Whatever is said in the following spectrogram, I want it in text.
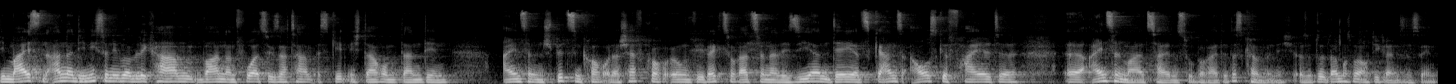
Die meisten anderen, die nicht so einen Überblick haben, waren dann froh, als wir gesagt haben, es geht nicht darum, dann den einzelnen Spitzenkoch oder Chefkoch irgendwie wegzurationalisieren, der jetzt ganz ausgefeilte äh, Einzelmahlzeiten zubereitet. Das können wir nicht. Also da, da muss man auch die Grenze sehen.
